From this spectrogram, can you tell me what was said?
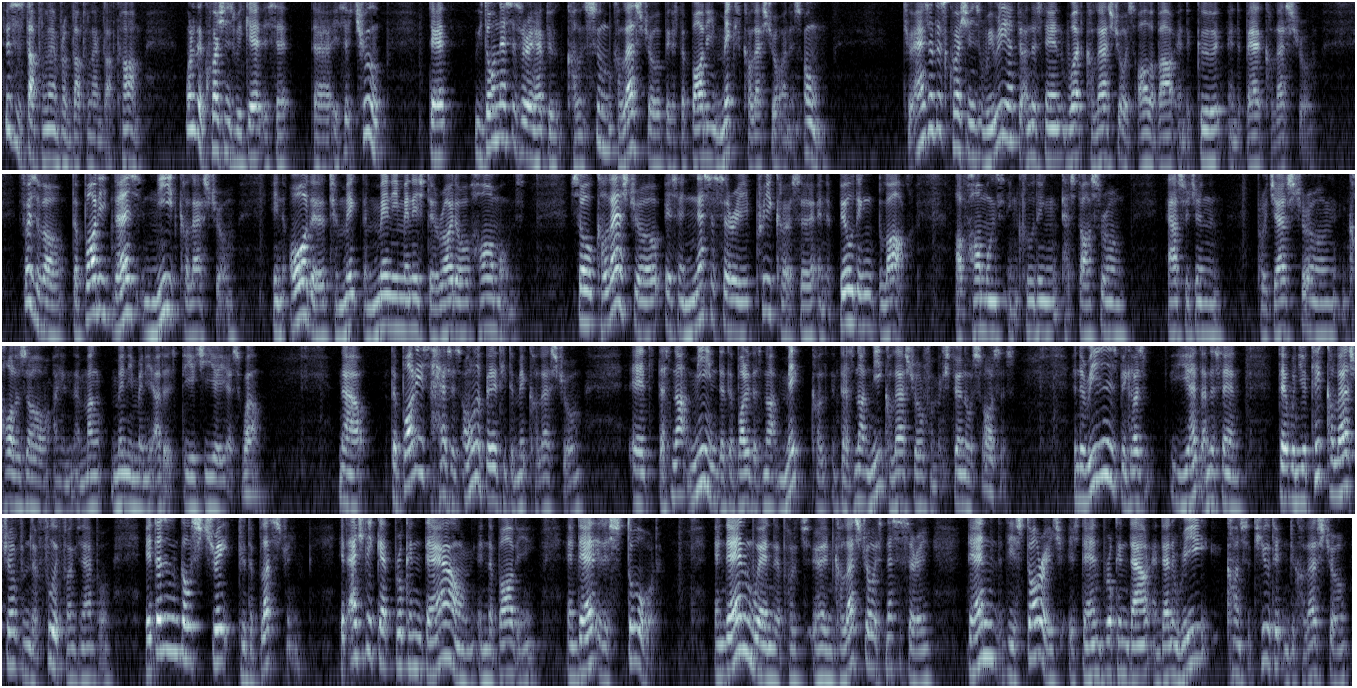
This is Dr. Lam from drlam.com. One of the questions we get is that uh, is it true that we don't necessarily have to consume cholesterol because the body makes cholesterol on its own? To answer this question, we really have to understand what cholesterol is all about and the good and the bad cholesterol. First of all, the body does need cholesterol in order to make the many, many steroidal hormones. So, cholesterol is a necessary precursor and a building block of hormones, including testosterone, estrogen, progesterone, cortisol, and among many, many others, DHEA as well. Now, the body has its own ability to make cholesterol. It does not mean that the body does not make does not need cholesterol from external sources. And the reason is because you have to understand that when you take cholesterol from the food, for example, it doesn't go straight to the bloodstream. It actually gets broken down in the body and then it is stored. And then when the when cholesterol is necessary, then the storage is then broken down and then reconstituted into cholesterol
